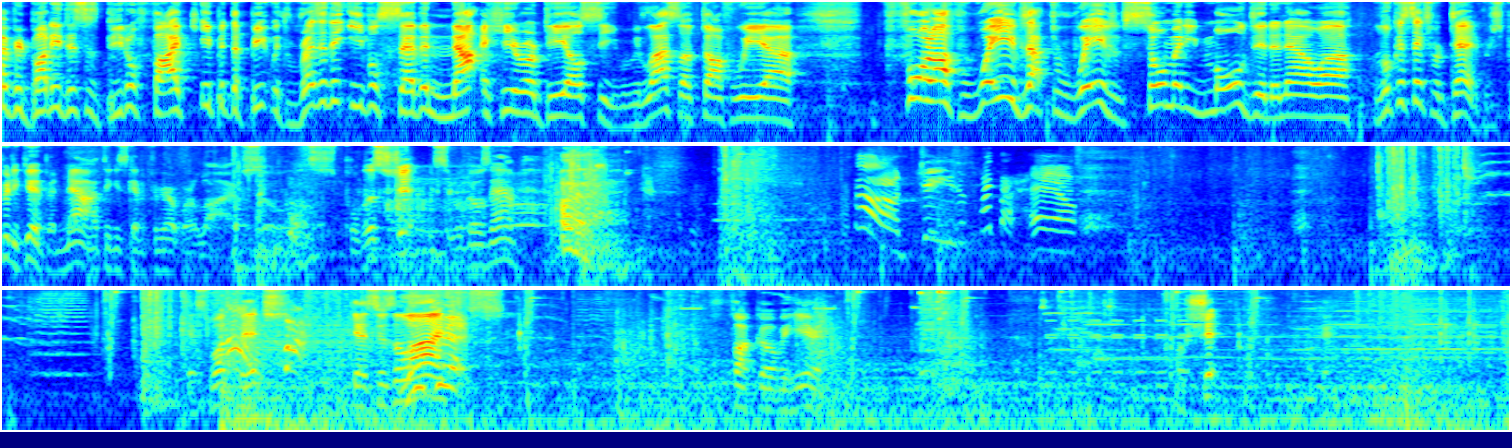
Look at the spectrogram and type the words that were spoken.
everybody? This is Beatle 5, keeping the beat with Resident Evil 7, Not a Hero DLC. When we last left off, we, uh, fought off waves after waves of so many molded, and now, uh, Lucas thinks we're dead, which is pretty good, but now I think he's gonna figure out we're alive. So, let's pull this shit and see what goes down. Oh, Jesus, what the hell? Guess what, oh, bitch? Guess who's alive? Lucas! Fuck over here. Oh, shit. Okay.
